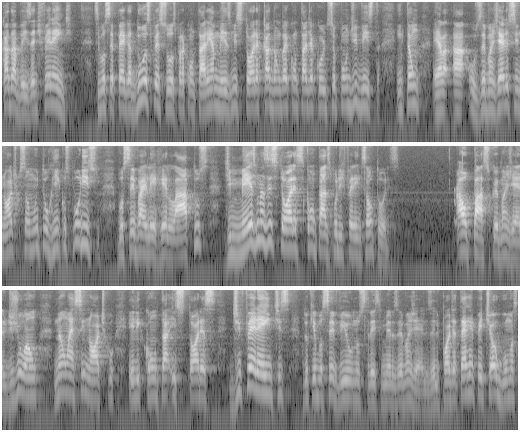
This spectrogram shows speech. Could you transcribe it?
cada vez é diferente. Se você pega duas pessoas para contarem a mesma história, cada um vai contar de acordo com o seu ponto de vista. Então, ela, a, os evangelhos sinóticos são muito ricos por isso. Você vai ler relatos de mesmas histórias contadas por diferentes autores. Ao passo que o Evangelho de João não é sinótico, ele conta histórias diferentes do que você viu nos três primeiros evangelhos. Ele pode até repetir algumas,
